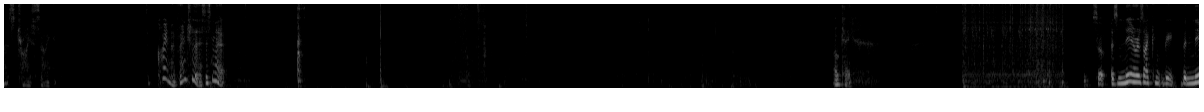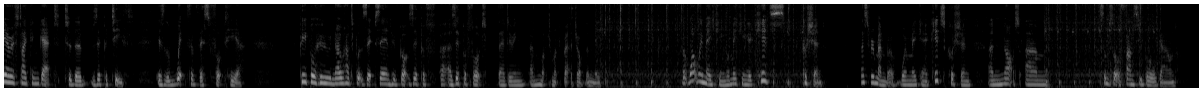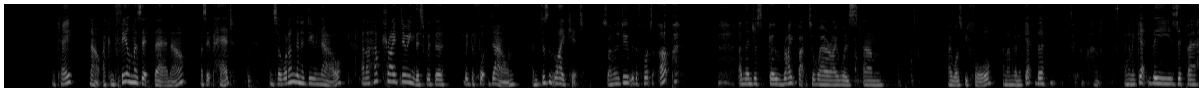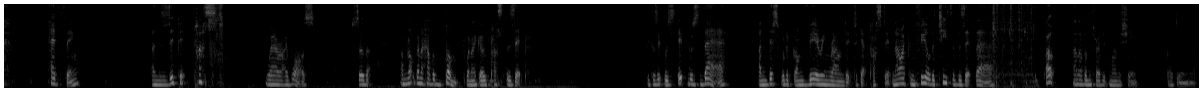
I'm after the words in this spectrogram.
Let's try sewing it. It's quite an adventure this, isn't it? Okay. So as near as I can, the, the nearest I can get to the zipper teeth is the width of this foot here. People who know how to put zips in, who've got zipper, uh, a zipper foot, they're doing a much, much better job than me. But what we're making, we're making a kid's cushion. Let's remember, we're making a kid's cushion and not um, some sort of fancy ball gown. Okay, now I can feel my zip there now, my zip head. And so what I'm going to do now, and I have tried doing this with the with the foot down and it doesn't like it. So I'm going to do it with the foot up and then just go right back to where I was um, I was before. And I'm going to get the, take that one out. I'm going to get the zipper head thing and zip it past where I was so that I'm not going to have a bump when I go past the zip because it was it was there and this would have gone veering round it to get past it. Now I can feel the teeth of the zip there. Oh, and I've unthreaded my machine by doing that.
